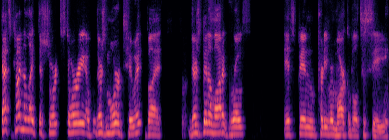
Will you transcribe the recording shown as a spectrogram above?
that's kind of like the short story of there's more to it but there's been a lot of growth it's been pretty remarkable to see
